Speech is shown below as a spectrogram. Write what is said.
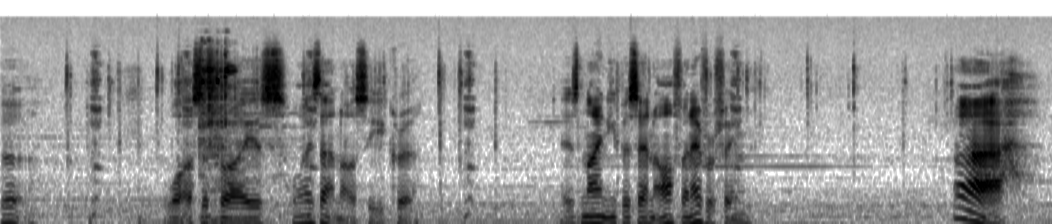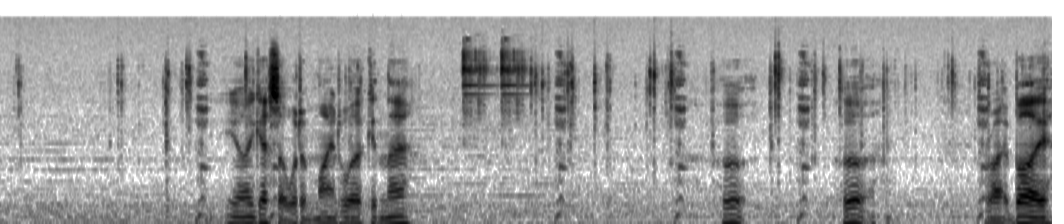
But what a surprise. Why is that not a secret? It's 90% off and everything. Ah! Yeah, I guess I wouldn't mind working there. Right, bye.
